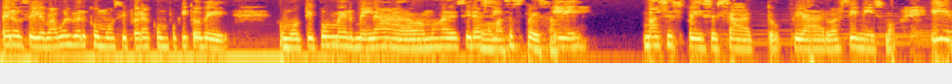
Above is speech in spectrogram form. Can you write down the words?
pero se le va a volver como si fuera con un poquito de, como tipo mermelada, vamos a decir así. más espesa. Eh, más espesa, exacto, claro, así mismo. Y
